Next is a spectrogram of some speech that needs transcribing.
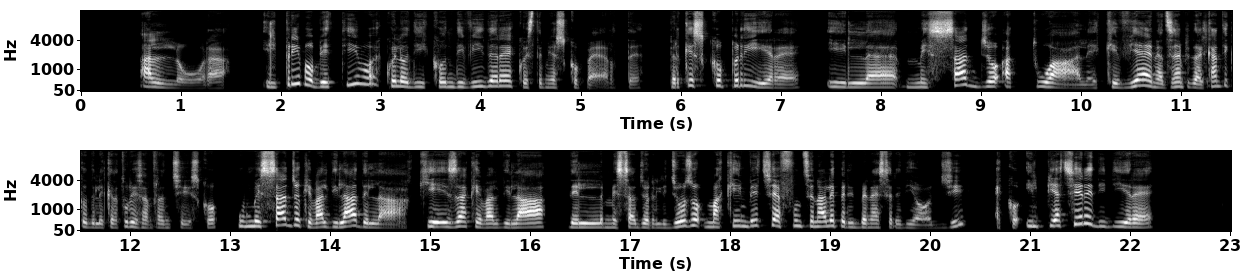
Allora, il primo obiettivo è quello di condividere queste mie scoperte, perché scoprire il messaggio attuale che viene, ad esempio, dal Cantico delle Creature di San Francesco, un messaggio che va al di là della Chiesa, che va al di là del messaggio religioso, ma che invece è funzionale per il benessere di oggi. Ecco, il piacere di dire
